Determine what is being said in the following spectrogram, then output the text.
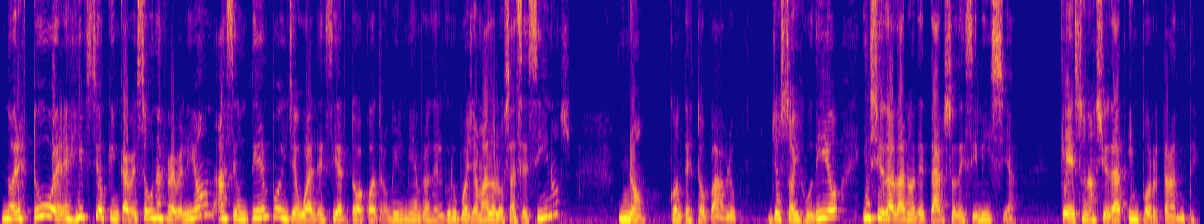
¿No eres tú el egipcio que encabezó una rebelión hace un tiempo y llevó al desierto a cuatro mil miembros del grupo llamado los asesinos? No, contestó Pablo. Yo soy judío y ciudadano de Tarso de Cilicia, que es una ciudad importante.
